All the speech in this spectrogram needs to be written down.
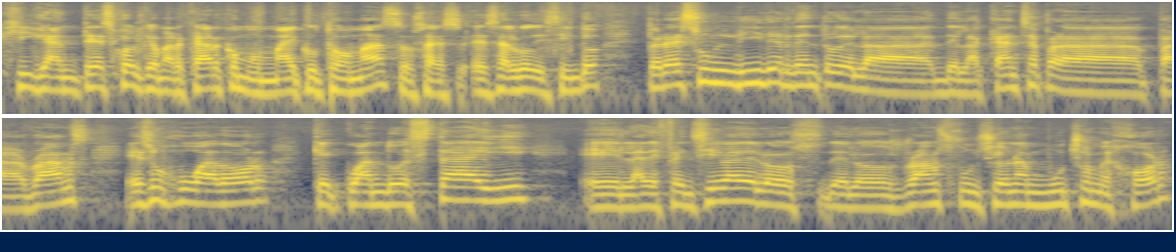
gigantesco el que marcar como Michael Thomas, o sea, es, algo distinto, pero es un líder dentro de la, de la cancha para, para, Rams, es un jugador que cuando está ahí, eh, la defensiva de los, de los Rams funciona mucho mejor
